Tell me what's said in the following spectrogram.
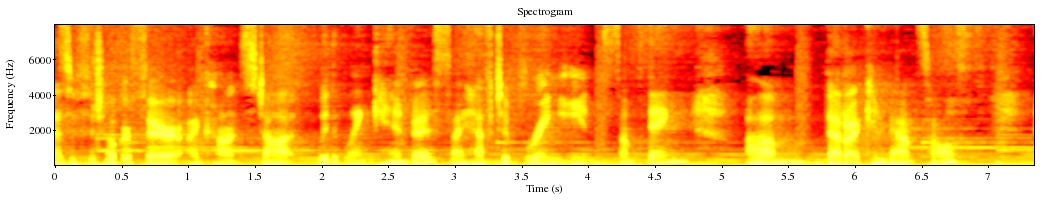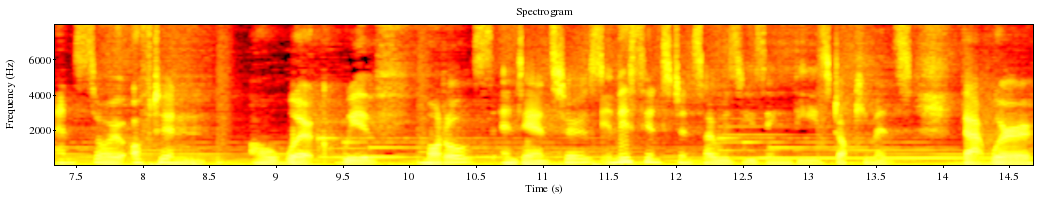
as a photographer, I can't start with a blank canvas. I have to bring in something um, that I can bounce off. And so often I'll work with models and dancers. In this instance, I was using these documents that were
